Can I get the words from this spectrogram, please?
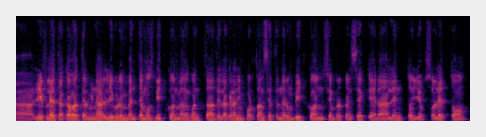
Uh, Leaflet, acabo de terminar el libro Inventemos Bitcoin. Me doy cuenta de la gran importancia de tener un Bitcoin. Siempre pensé que era lento y obsoleto,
